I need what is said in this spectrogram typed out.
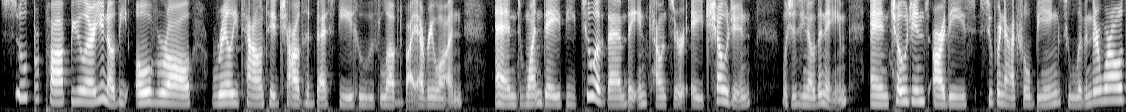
super popular, you know, the overall really talented childhood bestie who's loved by everyone and one day, the two of them they encounter a Chojin, which is you know the name. And Chojins are these supernatural beings who live in their world.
